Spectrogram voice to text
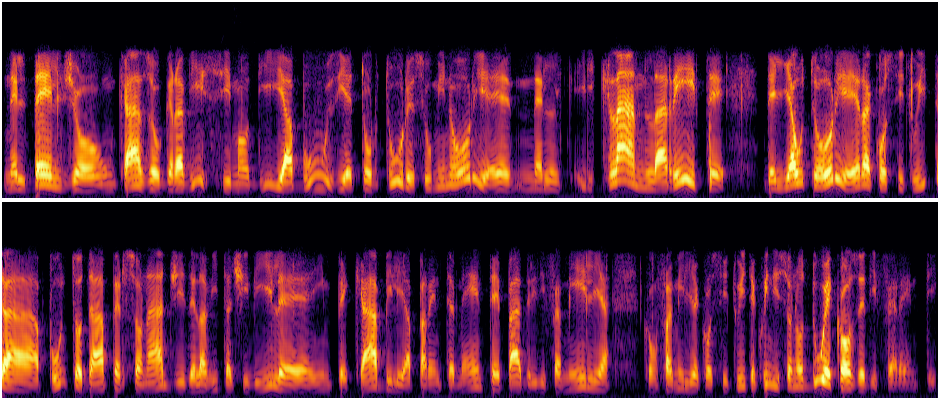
nel Belgio un caso gravissimo di abusi e torture su minori e nel, il clan, la rete degli autori era costituita appunto da personaggi della vita civile impeccabili apparentemente, padri di famiglia, con famiglie costituite, quindi sono due cose differenti.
